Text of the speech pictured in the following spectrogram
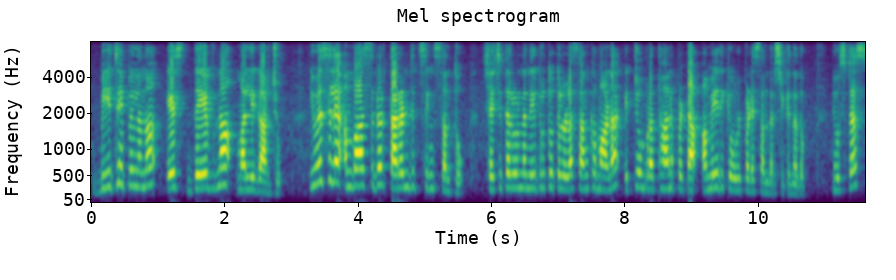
B J പിയിൽ നിന്ന് എസ് ദേവ്ന മല്ലികാർജു യു എസിലെ അംബാസിഡർ തരൺജിത് സിംഗ് സന്ധു ശശി തരൂരിന്റെ നേതൃത്വത്തിലുള്ള സംഘമാണ് ഏറ്റവും പ്രധാനപ്പെട്ട അമേരിക്ക ഉൾപ്പെടെ സന്ദർശിക്കുന്നതും. ന്യൂസ് ഡെസ്ക്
